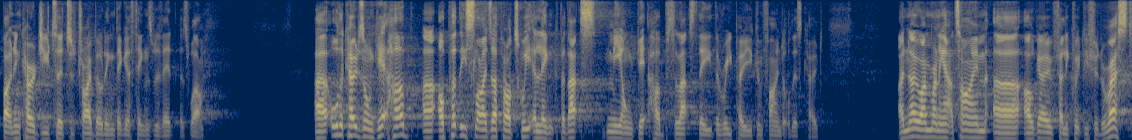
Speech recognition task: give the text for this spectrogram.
but I'd encourage you to, to try building bigger things with it as well. Uh, all the code is on GitHub. Uh, I'll put these slides up, I'll tweet a link, but that's me on GitHub, so that's the, the repo you can find all this code. I know I'm running out of time. Uh, I'll go fairly quickly through the rest.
